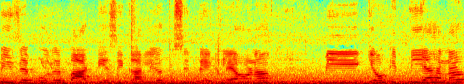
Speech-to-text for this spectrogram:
ਪੀਜ਼ੇ ਪੂਜ਼ੇ ਪਾਰਟੀ ਅਸੀਂ ਕਰ ਲਿਓ ਤੁਸੀਂ ਦੇਖ ਲਿਆ ਹੋਣਾ ਵੀ ਕਿਉਂ ਕੀਤੀ ਹੈ ਹਨਾ?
